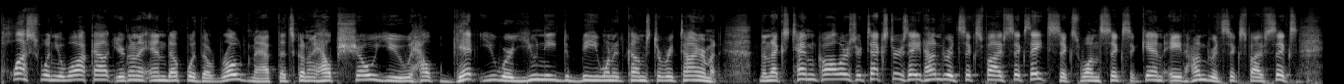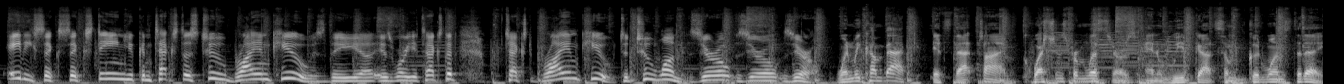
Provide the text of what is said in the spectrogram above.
Plus, when you walk out, you're going to end up with a roadmap that's going to help show you, help get you where you need to be when it comes to retirement. The next 10 callers or texters 800 656 8616. Again, 800 656 8616. You can text us too. Brian Q is the uh, is where you text it. Text Brian Q to 21000. When we come back, it's that time. Questions from listeners, and we've got some good ones today.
